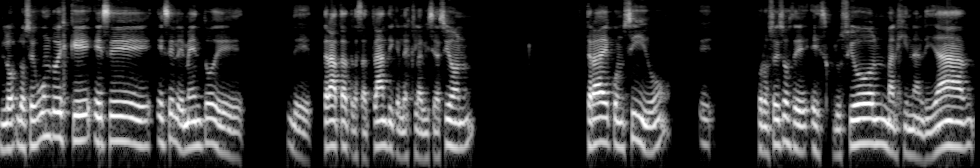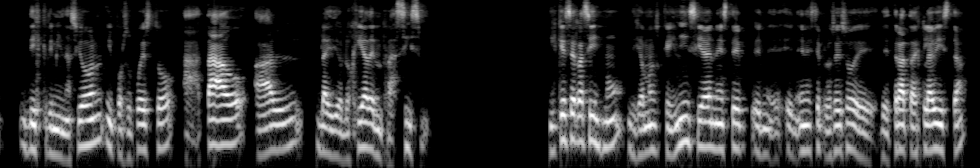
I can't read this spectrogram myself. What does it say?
Lo, segundo es que ese, ese elemento de, de trata transatlántica, la esclavización, trae consigo eh, procesos de exclusión, marginalidad, discriminación y, por supuesto, atado a la ideología del racismo. Y que ese racismo, digamos, que inicia en este, en, este proceso de, de trata esclavista,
